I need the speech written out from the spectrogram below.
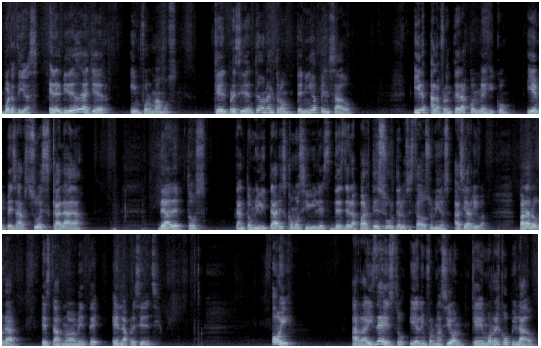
Buenos días. En el video de ayer informamos que el presidente Donald Trump tenía pensado ir a la frontera con México y empezar su escalada de adeptos, tanto militares como civiles, desde la parte sur de los Estados Unidos hacia arriba, para lograr estar nuevamente en la presidencia. Hoy a raíz de esto y de la información que hemos recopilado,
